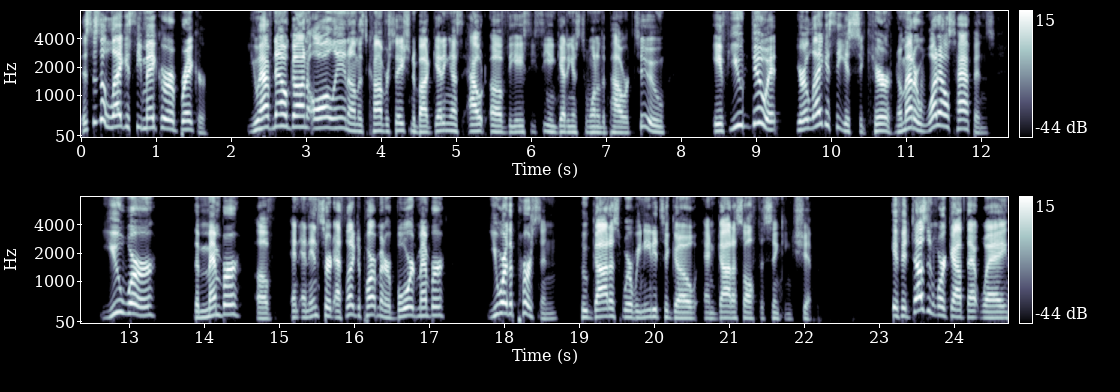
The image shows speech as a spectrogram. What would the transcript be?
this is a legacy maker or breaker. You have now gone all in on this conversation about getting us out of the ACC and getting us to one of the Power 2. If you do it, your legacy is secure. No matter what else happens, you were the member of an, an insert athletic department or board member. You are the person who got us where we needed to go and got us off the sinking ship. If it doesn't work out that way,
